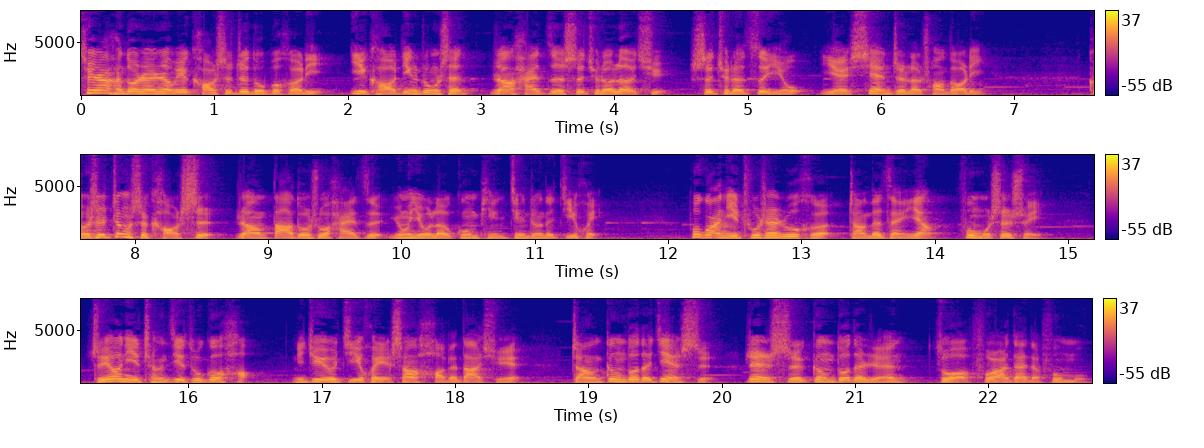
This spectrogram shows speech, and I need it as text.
虽然很多人认为考试制度不合理，一考定终身，让孩子失去了乐趣，失去了自由，也限制了创造力。可是正是考试，让大多数孩子拥有了公平竞争的机会。不管你出身如何，长得怎样，父母是谁，只要你成绩足够好，你就有机会上好的大学，长更多的见识，认识更多的人，做富二代的父母。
